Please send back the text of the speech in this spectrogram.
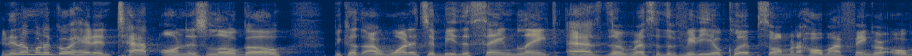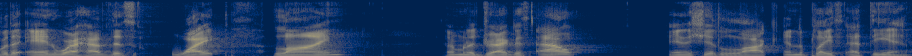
And then I'm going to go ahead and tap on this logo because I want it to be the same length as the rest of the video clip. So I'm going to hold my finger over the end where I have this white line. I'm going to drag this out and it should lock into place at the end.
